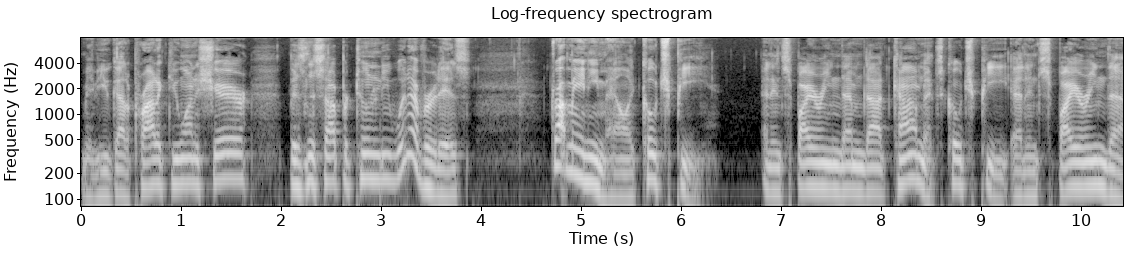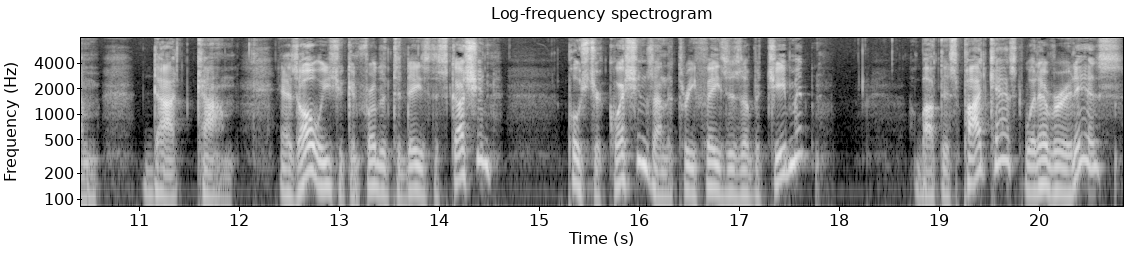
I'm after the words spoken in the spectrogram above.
Maybe you've got a product you want to share, business opportunity, whatever it is. Drop me an email at Coach P at inspiringthem.com. That's Coach P at inspiringthem.com. As always, you can further today's discussion. Post your questions on the three phases of achievement about this podcast, whatever it is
